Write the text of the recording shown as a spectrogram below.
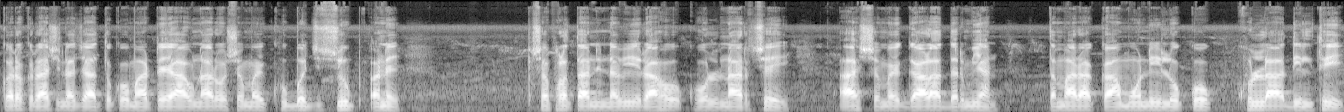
કર્ક રાશિના જાતકો માટે આવનારો સમય ખૂબ જ શુભ અને સફળતાની નવી રાહો ખોલનાર છે. આ સમયગાળા દરમિયાન તમારા કામોની લોકો ખુલ્લા દિલથી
